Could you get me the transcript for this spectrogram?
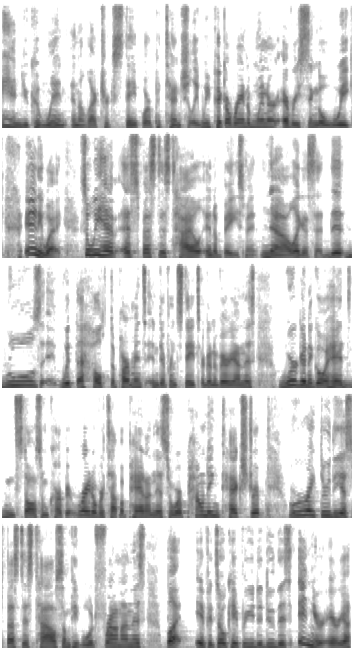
and you could win an electric stapler potentially. We pick a random winner every single week. Anyway, so we have asbestos tile in a basement. Now, like I said, the rules with the health departments in different states are going to vary on this. We're going to go ahead and install some carpet right over top of pad on this. So we're pounding tack strip right through the asbestos tile. Some people would frown on this, but if it's okay for you to do this in your area,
